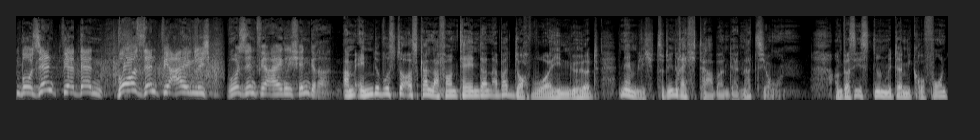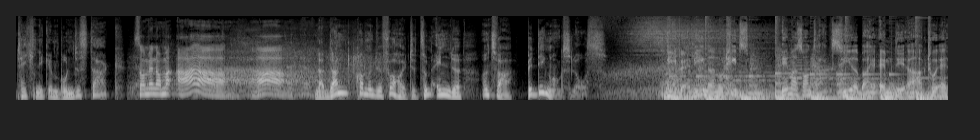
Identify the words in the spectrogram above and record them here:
Wo sind wir denn? Wo sind wir eigentlich? Wo sind wir eigentlich hingeraten? Am Ende wusste Oskar Lafontaine dann aber doch, wo er hingehört, nämlich zu den Rechthabern der Nation. Und was ist nun mit der Mikrofontechnik im Bundestag? Sollen wir nochmal. Ah, ah. Na dann kommen wir für heute zum Ende. Und zwar bedingungslos. Die Berliner Notizen. Immer sonntags hier bei MDR aktuell.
